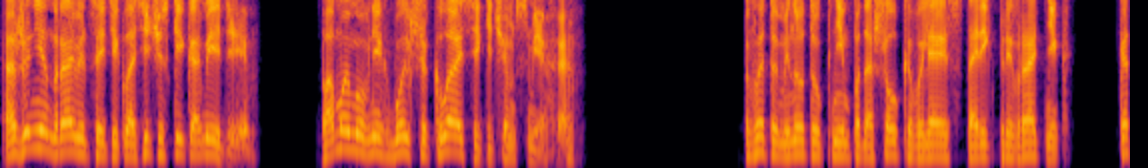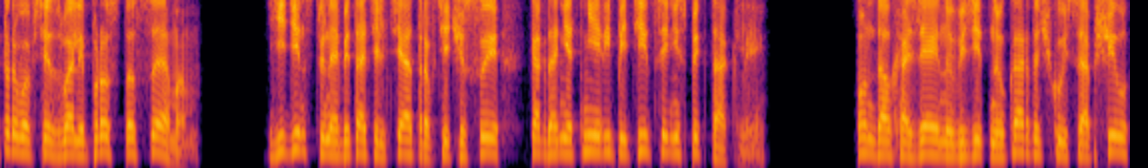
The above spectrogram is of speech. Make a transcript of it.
А жене нравятся эти классические комедии. По-моему, в них больше классики, чем смеха». В эту минуту к ним подошел, ковыляя старик-привратник, которого все звали просто Сэмом. Единственный обитатель театра в те часы, когда нет ни репетиций, ни спектаклей. Он дал хозяину визитную карточку и сообщил,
